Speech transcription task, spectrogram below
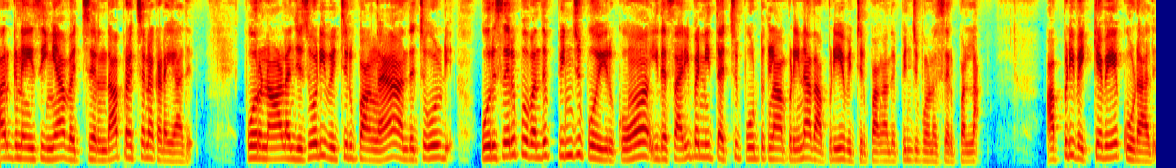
ஆர்கனைசிங்காக வச்சுருந்தா பிரச்சனை கிடையாது. ஒரு நாலஞ்சு ஜோடி வச்சுருப்பாங்க. அந்த ஜோடி ஒரு செருப்பு வந்து பிஞ்சு போயிருக்கும். இதை சரி பண்ணி தச்சு போட்டுக்கலாம் அப்படின்னு அதை அப்படியே வச்சுருப்பாங்க அந்த பிஞ்சு போன செருப்பெல்லாம். அப்படி வைக்கவே கூடாது.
